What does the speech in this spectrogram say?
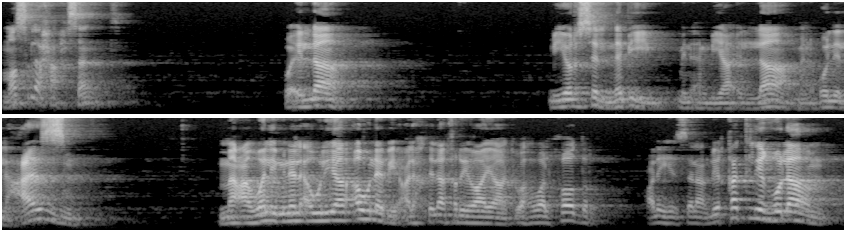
مصلحة أحسنت. وإلا بيرسل نبي من أنبياء الله من أولي العزم مع ولي من الأولياء أو نبي على اختلاف الروايات وهو الخضر عليه السلام لقتل غلام.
